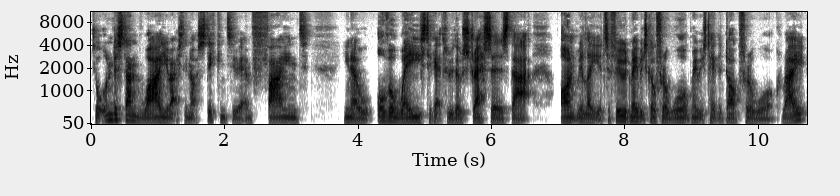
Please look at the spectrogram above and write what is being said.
So understand why you're actually not sticking to it and find, you know, other ways to get through those stresses that aren't related to food. Maybe it's go for a walk, maybe it's take the dog for a walk, right?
